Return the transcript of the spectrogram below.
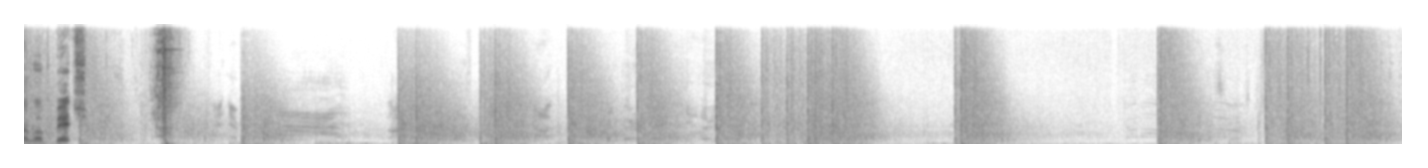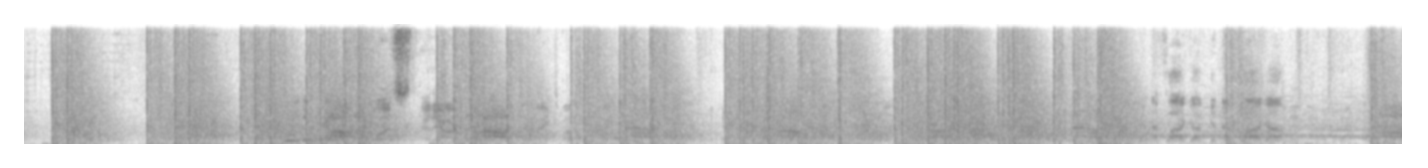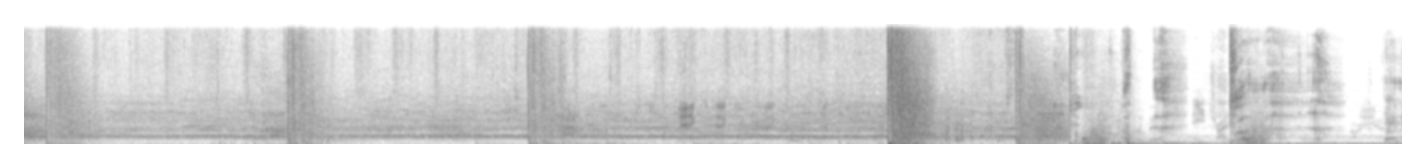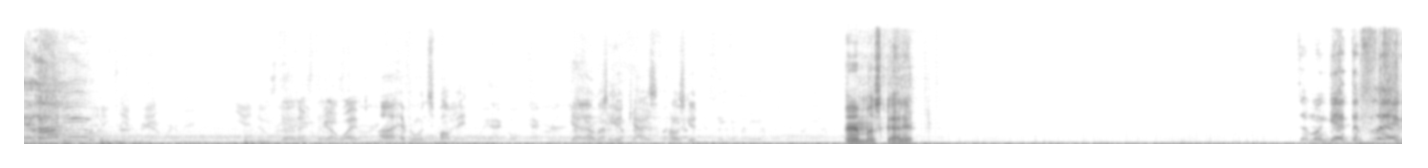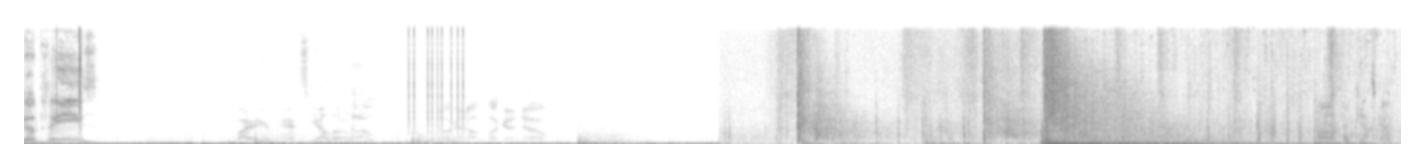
Son of a bitch. Ooh, they're right. Boys, there they are. Get that flag up, get that flag up. Medic, come back here. Come back here. Damien behind you! Got wiped. Uh, everyone spawn mate. Yeah, that was good, guys. That was good. I almost got it. Someone get the flag up, please. Why are your pants yellow? Uh, full kits, guy.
